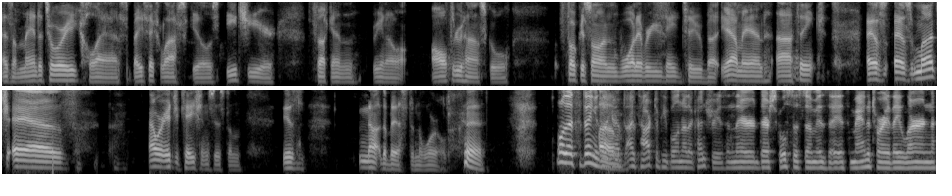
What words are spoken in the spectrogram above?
as a mandatory class, basic life skills each year, fucking, you know, all through high school. Focus on whatever you need to. But yeah, man, I think as as much as our education system is not the best in the world. Well, that's the thing is like Um, I've, I've talked to people in other countries, and their their school system is it's mandatory. They learn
